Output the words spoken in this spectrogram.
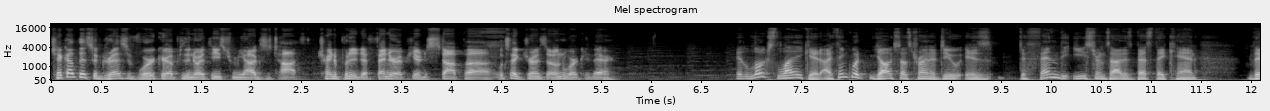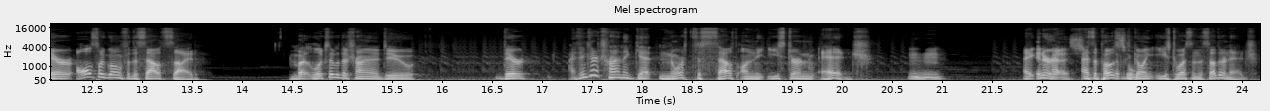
Check out this aggressive worker up to the northeast from Yogzototh, trying to put a defender up here to stop. Uh, looks like Drone's own worker there. It looks like it. I think what Yogzototh's trying to do is defend the eastern side as best they can. They're also going for the south side, but it looks like what they're trying to do. They're, I think they're trying to get north to south on the eastern edge. Mm-hmm. Like, Interesting. As opposed That's to going east-west on the southern edge,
